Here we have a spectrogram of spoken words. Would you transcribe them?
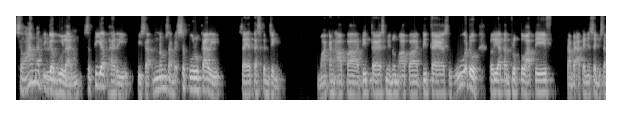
selama tiga bulan, setiap hari bisa 6 sampai 10 kali saya tes kencing. Makan apa, dites, minum apa, dites, waduh, kelihatan fluktuatif, sampai akhirnya saya bisa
